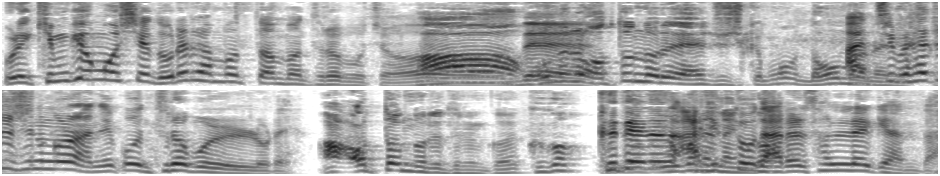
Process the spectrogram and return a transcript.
우리 김경호 씨의 노래를 한번 또 한번 들어보죠. 아 네. 오늘은 어떤 노래 해주실까요? 뭐 너무 아, 많아요. 지금 해주시는 건 아니고 들어볼 노래. 아 어떤 노래 들은 거예요? 그거? 그대는 아직도 거? 나를 설레게 한다.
